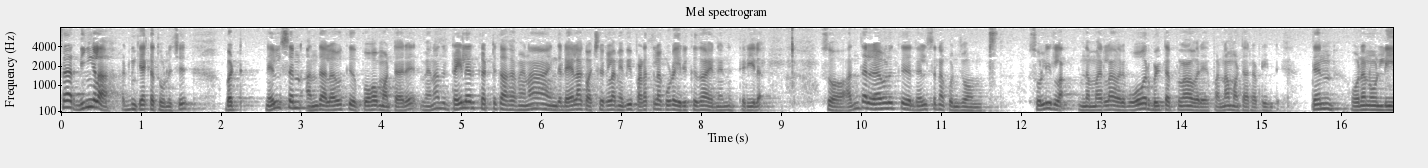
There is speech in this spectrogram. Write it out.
சார் நீங்களா? அப்படின்னு கேட்க தோணுச்சு. பட் நெல்சன் அந்த அளவுக்கு போக மாட்டார். வேணால் அந்த ட்ரெய்லர் கட்டுக்காக வேணால் இந்த டைலாக் வச்சுருக்கலாம். மேபி படத்தில் கூட இருக்குதா என்னென்னு தெரியல. ஸோ அந்த லெவலுக்கு நெல்சனை கொஞ்சம் சொல்லிடலாம். இந்த மாதிரிலாம் அவர் ஓவர் பில்டப்லாம் அவர் பண்ண மாட்டார் அப்படின்ட்டு. தென் ஒன் அண்ட் ஒன்லி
